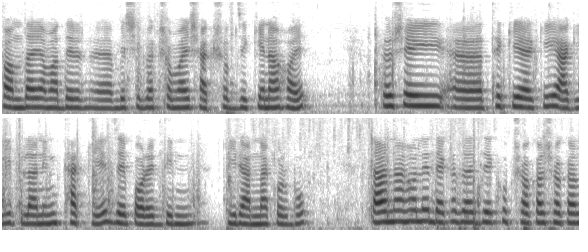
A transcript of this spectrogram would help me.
সন্ধ্যায় আমাদের বেশিরভাগ সময় শাকসবজি কেনা হয়। তো সেই থেকে আর কি আগেই প্ল্যানিং থাকে যে পরের দিন কি রান্না করব। তা না হলে দেখা যায় যে খুব সকাল সকাল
